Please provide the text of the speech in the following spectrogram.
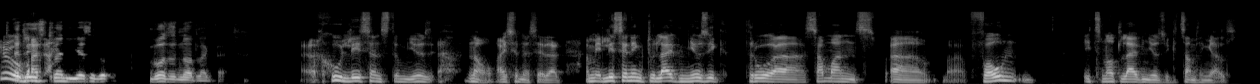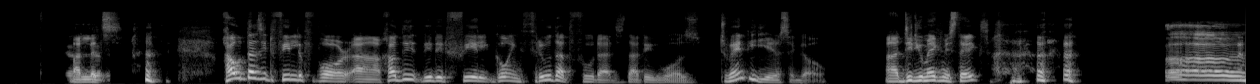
True, at least 20 years ago was it not like that uh, who listens to music? No i shouldn't say that. I mean listening to live music through uh, someone's uh, uh phone it's not live music it's something else. Yeah, but let's yeah. how does it feel for uh, how did, did it feel going through that footage that it was 20 years ago? Uh, did you make mistakes? Uh,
